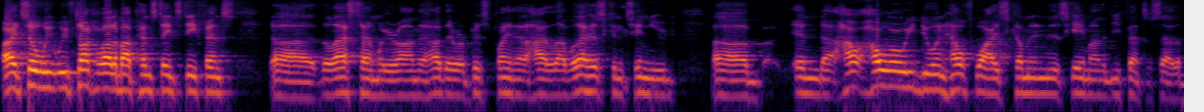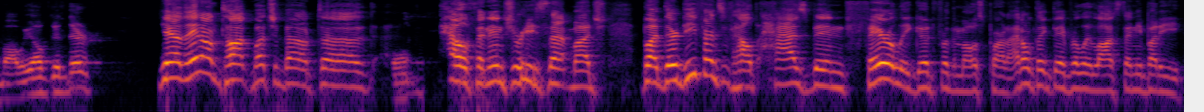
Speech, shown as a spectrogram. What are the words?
all right, so we, we've talked a lot about Penn State's defense uh, the last time we were on, how they were just playing at a high level. That has continued. Uh, and uh, how how are we doing health wise coming into this game on the defensive side of the ball? We all good there? Yeah, they don't talk much about uh, health and injuries that much, but their defensive health has been fairly good for the most part. I don't think they've really lost anybody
